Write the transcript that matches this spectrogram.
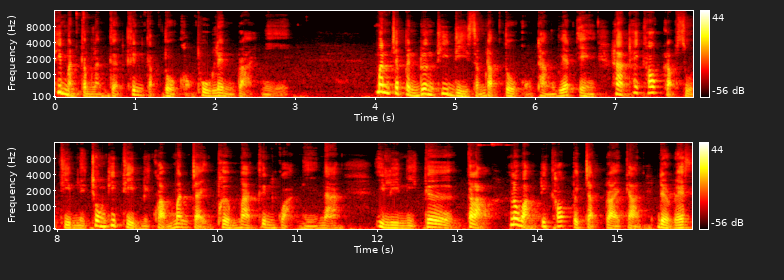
ที่มันกำลังเกิดขึ้นกับตัวของผู้เล่นรายนี้มันจะเป็นเรื่องที่ดีสำหรับตัวของทางเวียดเอง หากให้เขากลับสู่ทีมในช่วงที่ทีมมีความมั่นใจเพิ่มมากขึ้นกว่านี้นะ อิลีนิเกอร์กล่าว ระหว่างที่เขาไปจัดรายการ The Rest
